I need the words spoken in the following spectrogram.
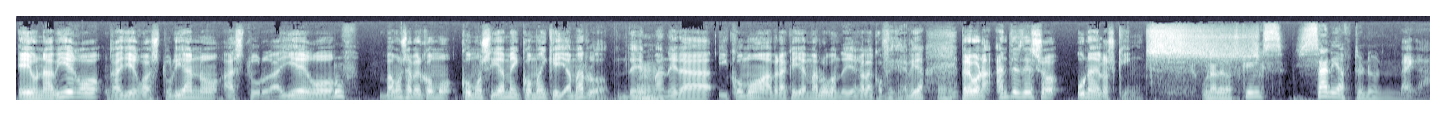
Eonaviego, gallego-asturiano, astur-gallego. Uf. Vamos a ver cómo, cómo se llama y cómo hay que llamarlo, de Mm. manera y cómo habrá que llamarlo cuando llegue a la cooficialidad. Pero bueno, antes de eso, una de los Kings. Una de los Kings, Sunny Afternoon. Venga.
